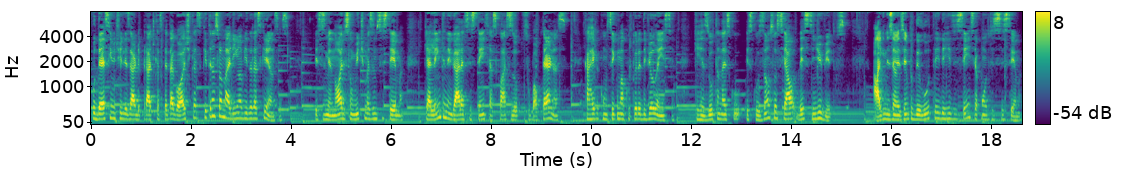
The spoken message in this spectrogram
pudessem utilizar de práticas pedagógicas que transformariam a vida das crianças. Esses menores são vítimas de um sistema que, além de negar assistência às classes subalternas, carrega consigo uma cultura de violência que resulta na exclu exclusão social desses indivíduos. Agnes é um exemplo de luta e de resistência contra esse sistema,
